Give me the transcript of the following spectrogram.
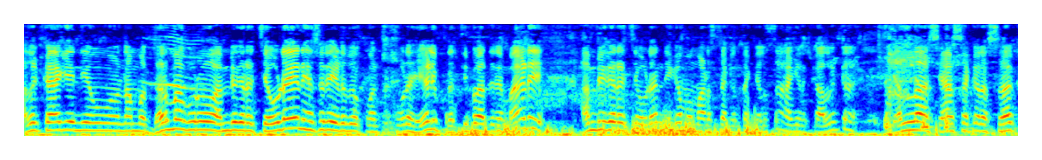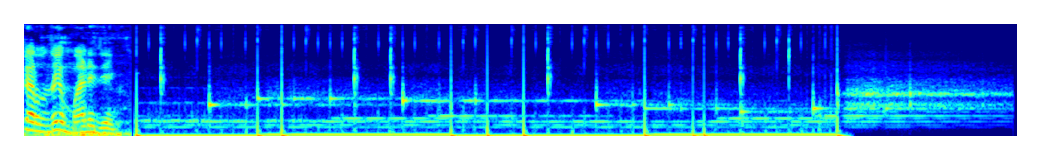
ಅದಕ್ಕಾಗಿ ನೀವು ನಮ್ಮ ಧರ್ಮಗುರು ಅಂಬಿಗರ ಚೌಡಯ್ಯನ ಹೆಸರೇ ಇಡಬೇಕು ಅಂತ ಕೂಡ ಹೇಳಿ ಪ್ರತಿಪಾದನೆ ಮಾಡಿ ಅಂಬಿಗರ ಚೌಡ ನಿಗಮ ಮಾಡಿಸ್ತಕ್ಕಂಥ ಕೆಲಸ ಆಗಿನ ಕಾಲಕ್ಕೆ ಎಲ್ಲ ಶಾಸಕರ ಸಹಕಾರದೊಂದಿಗೆ ಮಾಡಿದ್ದೇವೆ.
